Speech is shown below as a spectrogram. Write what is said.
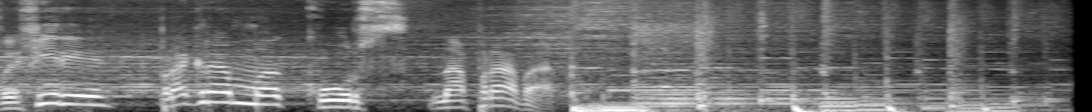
В эфире программа «Курс на право».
